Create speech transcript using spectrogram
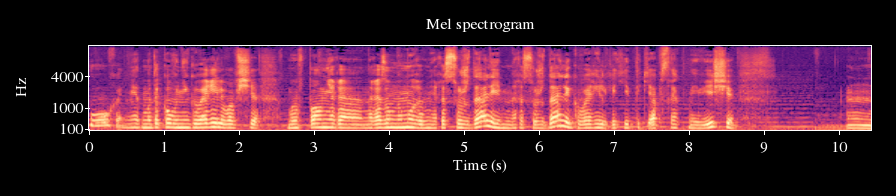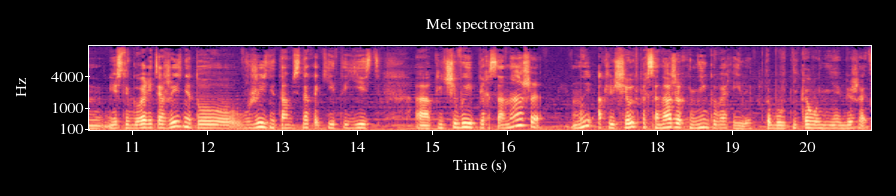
плохо. Нет, мы такого не говорили вообще. Мы вполне на разумном уровне рассуждали, именно рассуждали, говорили какие-то такие абстрактные вещи. Если говорить о жизни, то в жизни там всегда какие-то есть а, ключевые персонажи, мы о ключевых персонажах не говорили, чтобы никого не обижать.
